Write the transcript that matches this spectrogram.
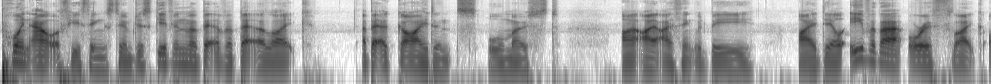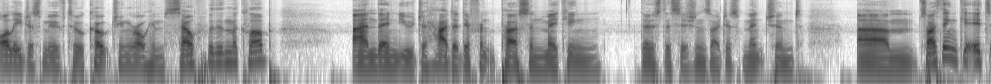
point out a few things to him, just give him a bit of a better like a better guidance almost. I, I, I think would be ideal. Either that, or if like Ole just moved to a coaching role himself within the club, and then you had a different person making those decisions I just mentioned. Um, so I think it's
